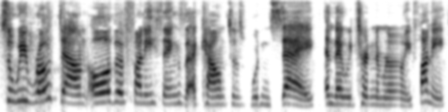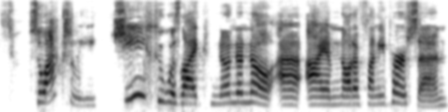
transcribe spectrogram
So we wrote down all the funny things that accountants wouldn't say, and then we turned them really funny. So actually, she who was like, no, no, no, I, I am not a funny person,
